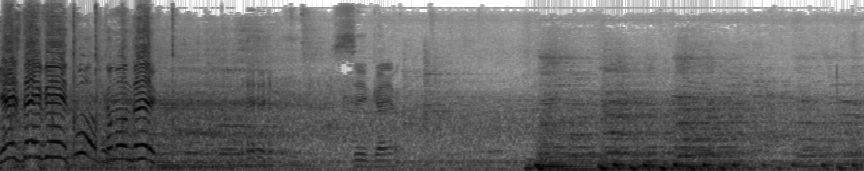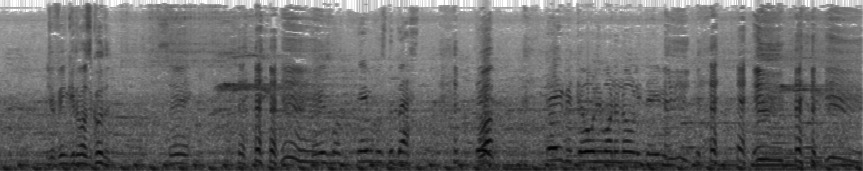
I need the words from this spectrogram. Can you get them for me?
Yes, David! Come on, Dave! Sick guy. You think it was good? Sick. David, was, David was the best. David, What? David, the only one and only David.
